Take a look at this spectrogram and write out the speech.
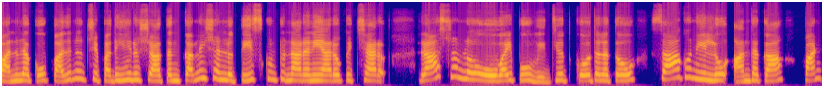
పనులకు పది నుంచి పదిహేను శాతం కమిషన్లు తీసుకుంటున్నారని ఆరోపించారు. రాష్ట్రంలో ఓవైపు విద్యుత్ కోతలతో సాగునీళ్ళు అందక పంట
